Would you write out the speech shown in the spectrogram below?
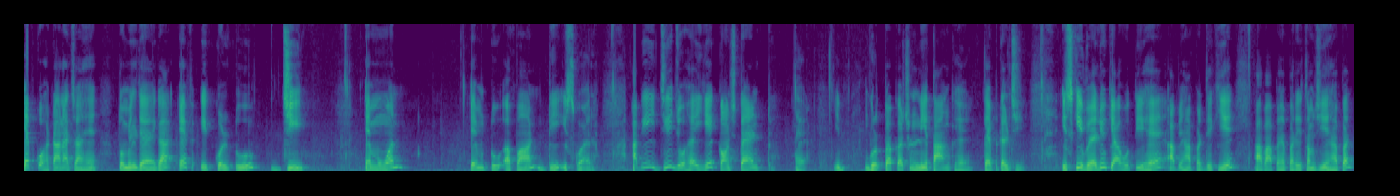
एफ़ को हटाना चाहें तो मिल जाएगा F equal to G M one M two upon D square अब ये जी जो है, ये कांस्टेंट है। गुरुत्वाकर्षण नियतांक है कैपिटल जी इसकी वैल्यू क्या होती है? आप यहाँ पर देखिए। आप आप यहाँ पर समझिए यहाँ पर।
